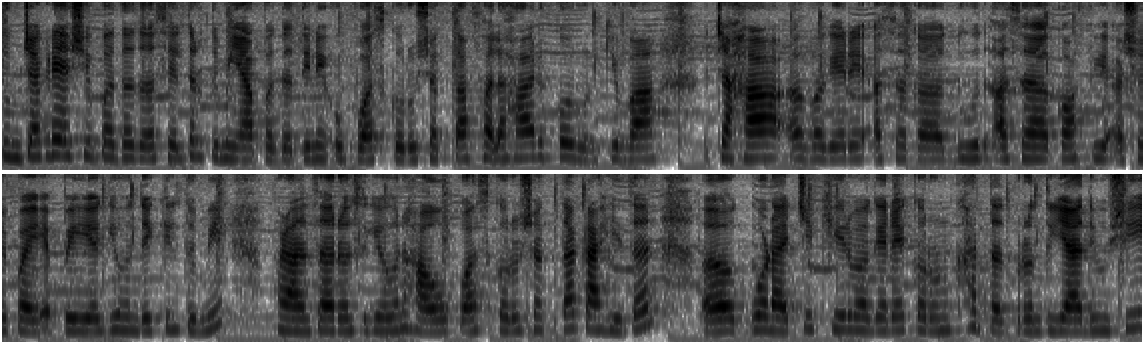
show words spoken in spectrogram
तुमच्याकडे अशी पद्धत असेल तर तुम्ही या पद्धतीने उपवास करू शकता. फलाहार करून किंवा चहा वगैरे असं क दूध असं कॉफी असे पेय पेय घेऊन देखील तुम्ही फळांचा रस घेऊन हा उपवास करू शकता. काही जण गोडाची खीर वगैरे करून खातात परंतु या दिवशी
